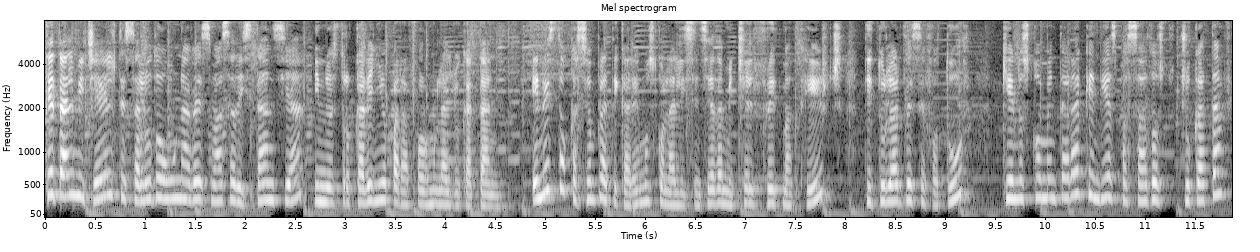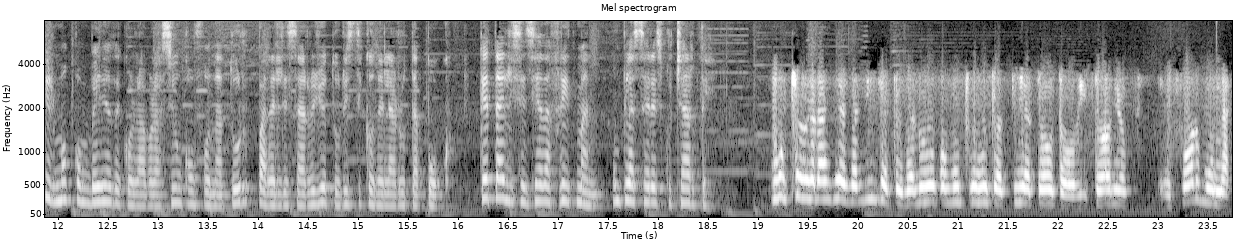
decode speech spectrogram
¿Qué tal Michelle? Te saludo una vez más a distancia y nuestro cariño para Fórmula Yucatán. En esta ocasión platicaremos con la licenciada Michelle Friedman Hirsch, titular de Cefotur, quien nos comentará que en días pasados Yucatán firmó convenio de colaboración con Fonatur para el desarrollo turístico de la Ruta PUC. ¿Qué tal licenciada Friedman? Un placer escucharte. Muchas gracias Alicia, te saludo con mucho gusto a ti y a todo tu auditorio en Fórmula.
